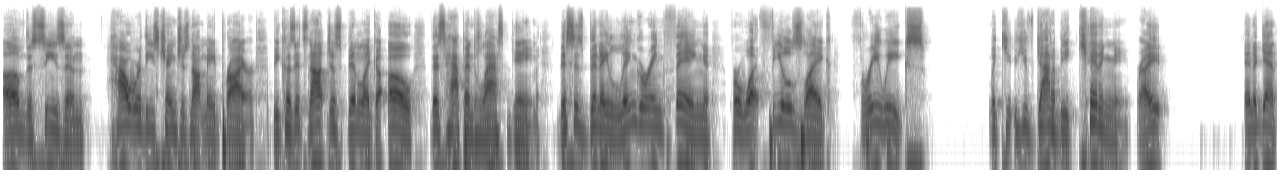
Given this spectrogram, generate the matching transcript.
of the season. How were these changes not made prior? Because it's not just been like, a, oh, this happened last game. This has been a lingering thing for what feels like three weeks like, you, you've got to be kidding me, right? And again,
